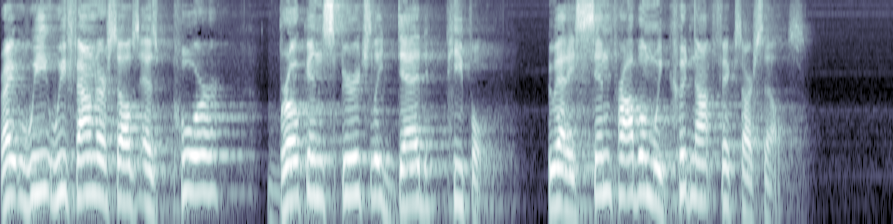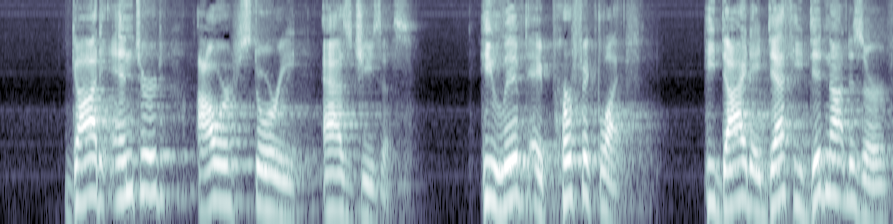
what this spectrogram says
Right? We, we found ourselves as poor, broken, spiritually dead people who had a sin problem we could not fix ourselves. God entered our story as Jesus. He lived a perfect life. He died a death he did not deserve,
